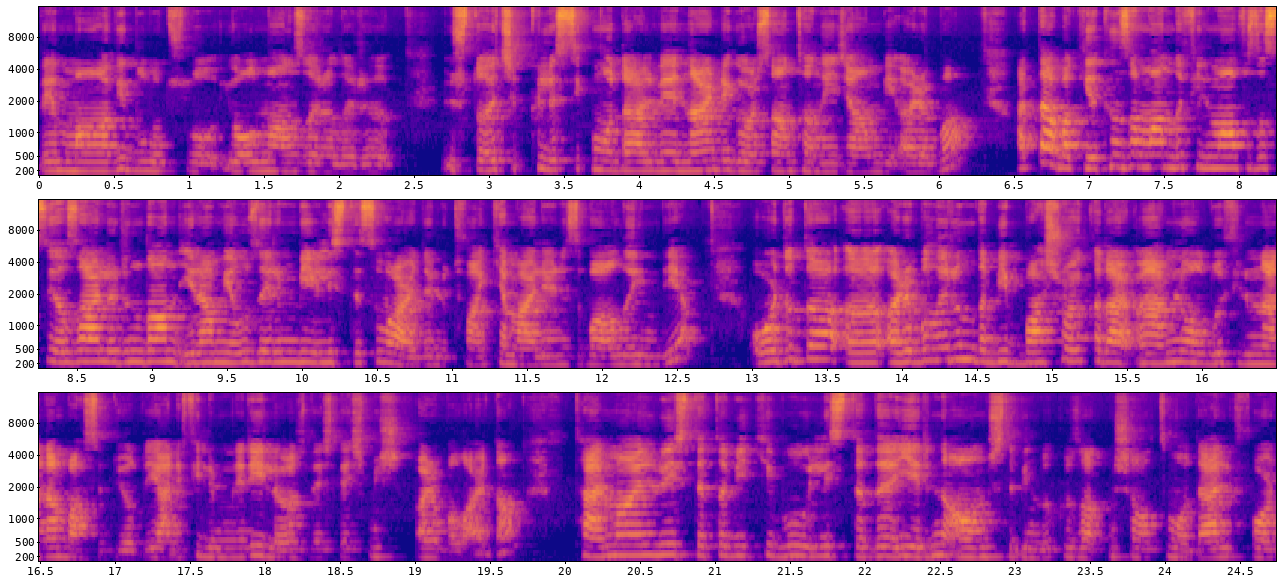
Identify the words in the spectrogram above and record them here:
ve mavi bulutlu yol manzaraları, Üstü açık klasik model ve nerede görsen tanıyacağım bir araba. Hatta bak yakın zamanda film hafızası yazarlarından İrem Yavuzer'in bir listesi vardı lütfen kemerlerinizi bağlayın diye. Orada da e, arabaların da bir başrol kadar önemli olduğu filmlerden bahsediyordu. Yani filmleriyle özdeşleşmiş arabalardan. Thelma Lewis de tabii ki bu listede yerini almıştı 1966 model Ford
